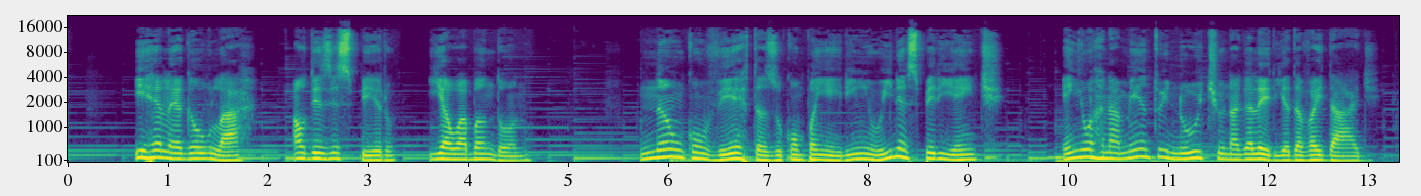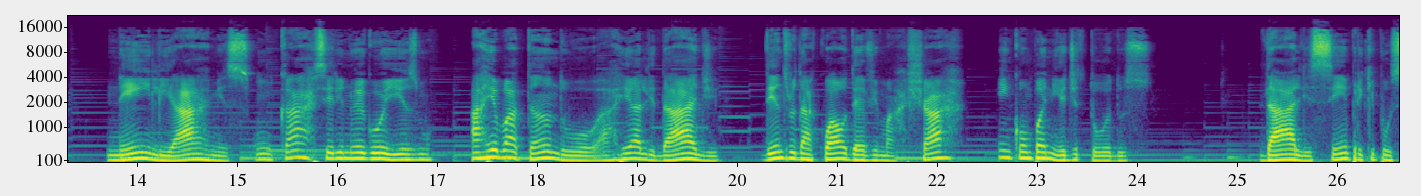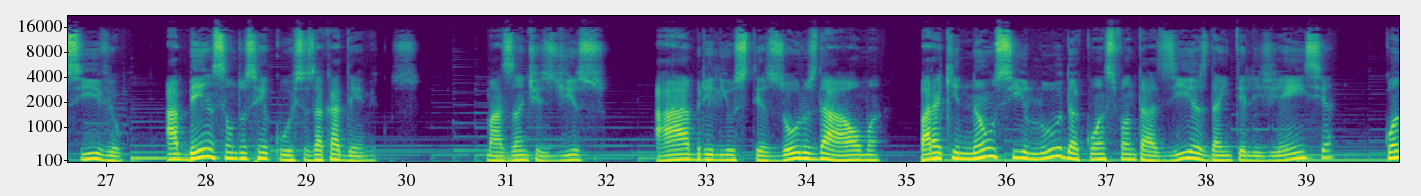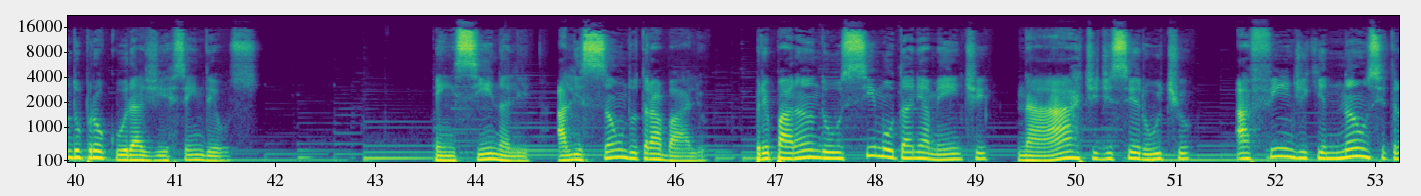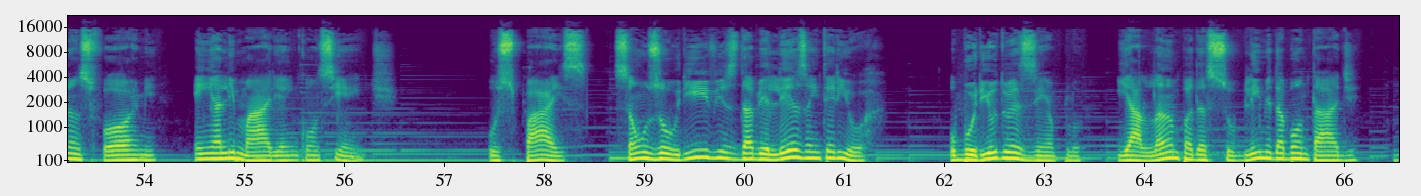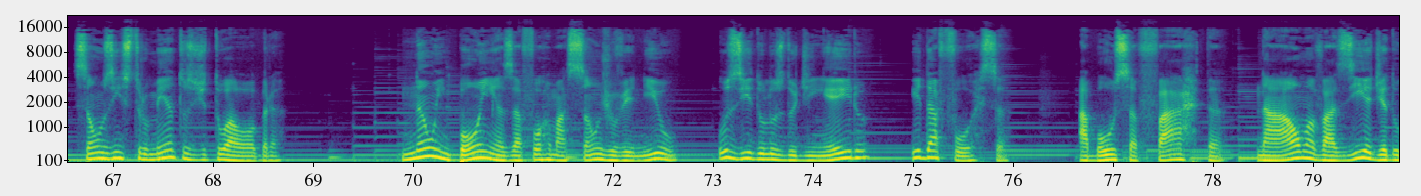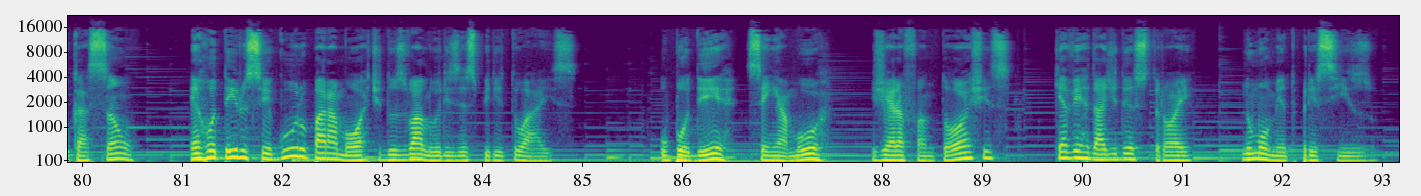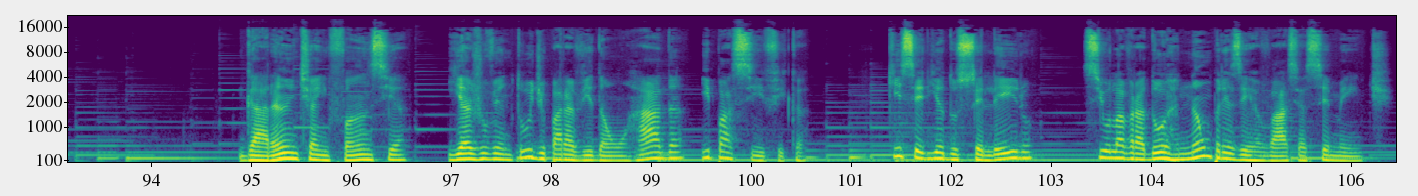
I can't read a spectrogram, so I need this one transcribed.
e relegam o lar ao desespero e ao abandono? Não convertas o companheirinho inexperiente em ornamento inútil na galeria da vaidade, nem lhe armes um cárcere no egoísmo, arrebatando-o à realidade dentro da qual deve marchar em companhia de todos. Dá-lhe sempre que possível a bênção dos recursos acadêmicos. Mas antes disso, abre-lhe os tesouros da alma para que não se iluda com as fantasias da inteligência quando procura agir sem Deus. Ensina-lhe a lição do trabalho, preparando-o simultaneamente na arte de ser útil, a fim de que não se transforme em alimária inconsciente. Os pais são os ourives da beleza interior, o buril do exemplo e a lâmpada sublime da bondade são os instrumentos de tua obra não imponhas à formação juvenil os ídolos do dinheiro e da força. A bolsa farta, na alma vazia de educação, é roteiro seguro para a morte dos valores espirituais. O poder, sem amor, gera fantoches que a verdade destrói no momento preciso. Garante a infância e a juventude para a vida honrada e pacífica. Que seria do celeiro se o lavrador não preservasse a semente?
